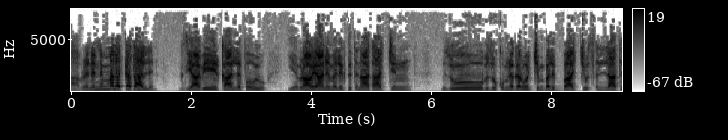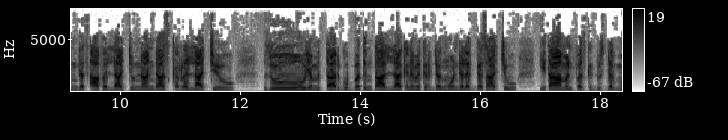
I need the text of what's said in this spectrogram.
አብረን እንመለከታለን እግዚአብሔር ካለፈው የዕብራውያን መልእክት ጥናታችን ብዙ ብዙ ቁም ነገሮችን በልባችሁ ጽላት እንደ ጻፈላችሁና እንዳስቀረላችሁ ብዙ የምታድጉበትን ታላቅን ምክር ደግሞ እንደ ለገሳችሁ ጌታ መንፈስ ቅዱስ ደግሞ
